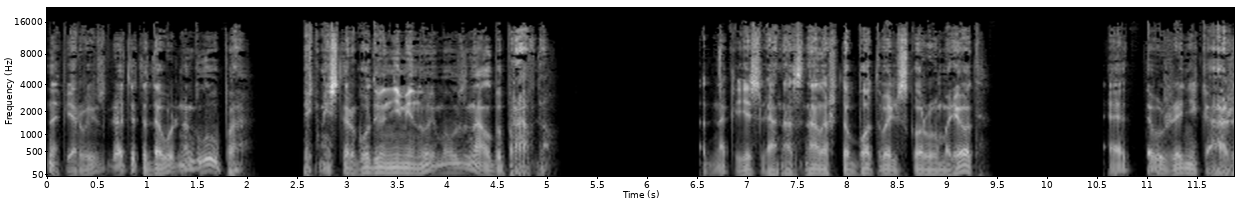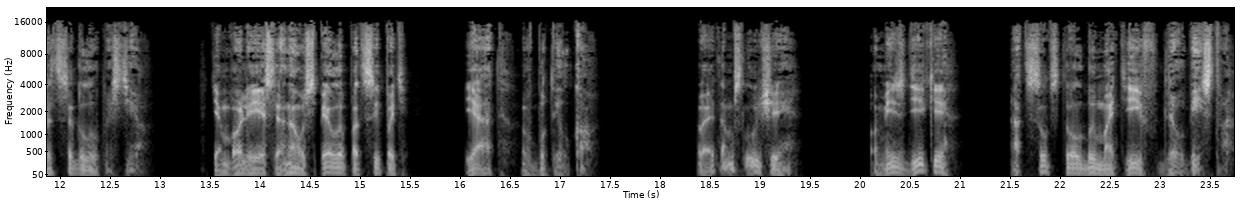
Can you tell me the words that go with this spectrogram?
На первый взгляд это довольно глупо, ведь мистер Гудвин неминуемо узнал бы правду. Однако если она знала, что Ботвель скоро умрет, это уже не кажется глупостью. Тем более, если она успела подсыпать яд в бутылку. В этом случае у мисс Дики отсутствовал бы мотив для убийства.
